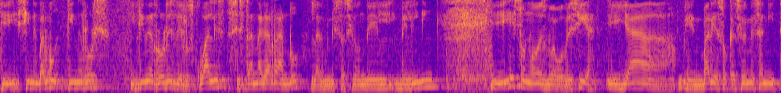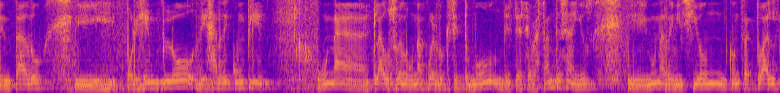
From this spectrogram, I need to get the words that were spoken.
y sin embargo tiene errores. Y tiene errores de los cuales se están agarrando la administración del, del ININ. Y esto no es nuevo, decía, y ya en varias ocasiones han intentado, y, por ejemplo, dejar de cumplir una cláusula, un acuerdo que se tomó desde hace bastantes años en una revisión contractual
